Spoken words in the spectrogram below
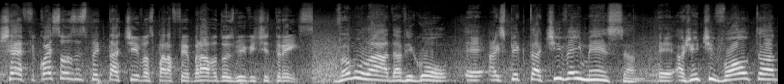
Chefe, quais são as expectativas para a Febrava 2023? Vamos lá, Davigol. É, a expectativa é imensa. É, a gente volta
